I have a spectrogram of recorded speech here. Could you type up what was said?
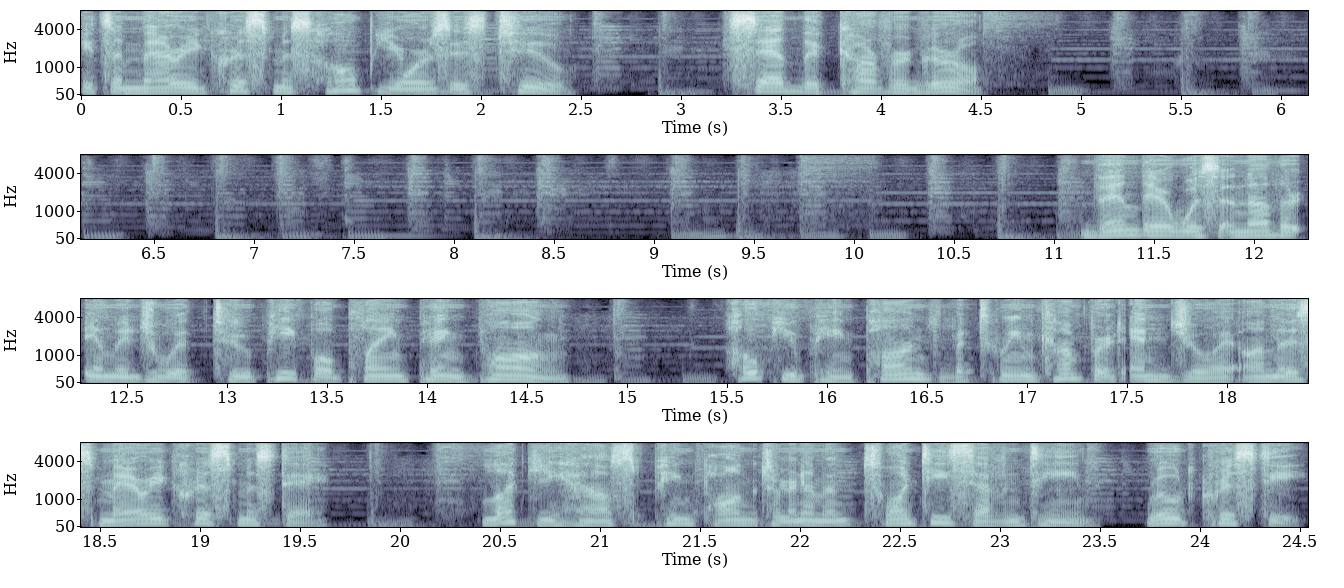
It's a Merry Christmas hope yours is too said the cover girl. Then there was another image with two people playing ping-pong. Hope you ping-ponged between comfort and joy on this Merry Christmas Day. Lucky House Ping Pong Tournament 2017, wrote Christie.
